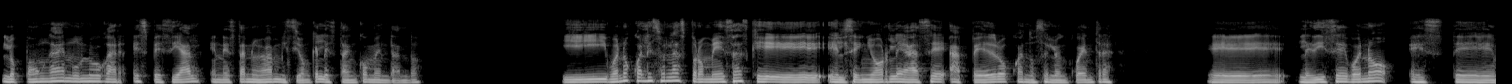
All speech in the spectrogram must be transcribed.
lo ponga en un lugar especial en esta nueva misión que le está encomendando. Y bueno, ¿cuáles son las promesas que el Señor le hace a Pedro cuando se lo encuentra? Eh, le dice, bueno, este,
